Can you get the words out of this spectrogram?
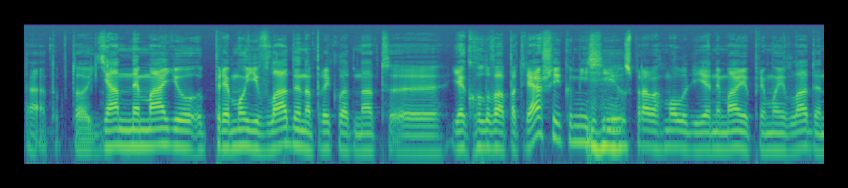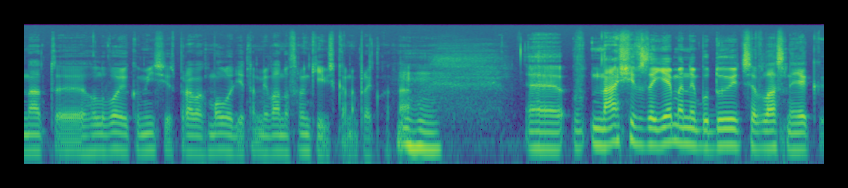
Та, Тобто я не маю прямої влади, наприклад, над е, як голова Патріаршої комісії uh-huh. у справах молоді, я не маю прямої влади над е, головою комісії у справах молоді там Івано-Франківська, наприклад. Uh-huh. Наші взаємини будуються, власне, як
